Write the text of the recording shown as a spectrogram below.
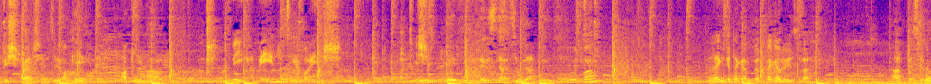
friss versenyző, aki, aki már végre beért a célba is. És úgy van, rengeteg embert megelőzve, átveszi a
